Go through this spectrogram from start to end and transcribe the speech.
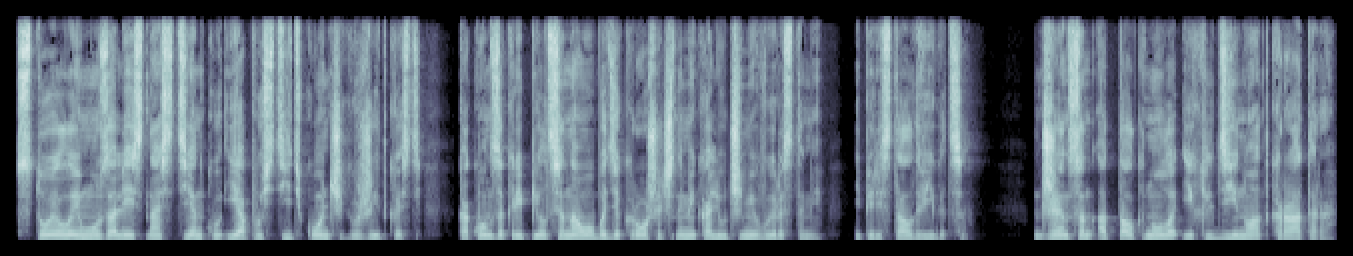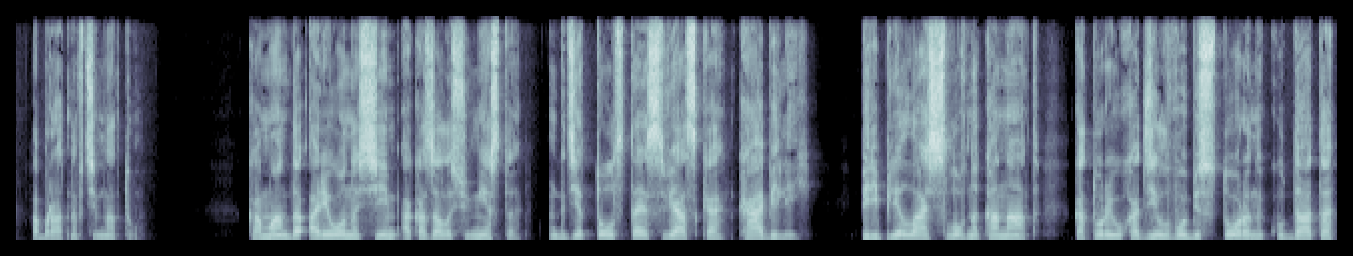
Стоило ему залезть на стенку и опустить кончик в жидкость, как он закрепился на ободе крошечными колючими выростами и перестал двигаться. Дженсен оттолкнула их льдину от кратера обратно в темноту. Команда «Ориона-7» оказалась у места, где толстая связка кабелей переплелась словно канат, который уходил в обе стороны куда-то,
